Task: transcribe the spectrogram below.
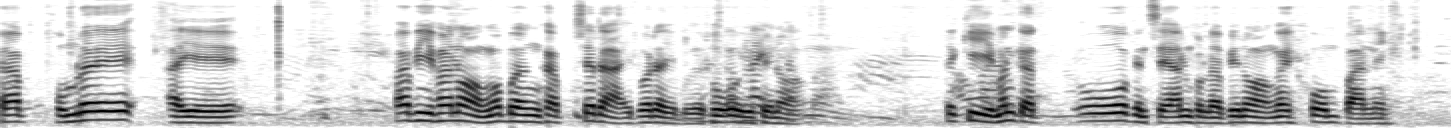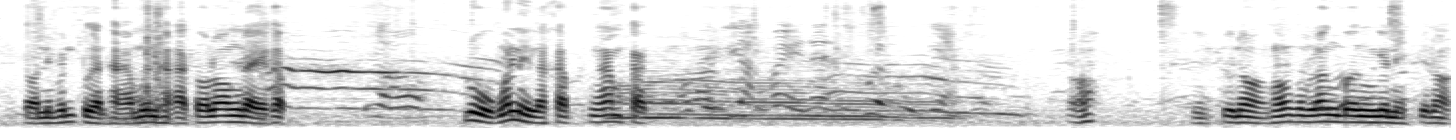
ครับผมเลยไอ้พาพี่พาน้องมาเบิ่งครับเสียดายบ่ได้เบอร์โทรอยู่พี่น้องตะกี้มันก็โอ้เป็นแสนพุ่นละพี่น้องเอ้ยโคมปานนี้ ตอนนี้เพิ่นเปิดหาหมื่นหาต่อรองได้ครับ ลูกมันนี่แหละครับงามคักเลี้ยงไว้นั่นเพื่อลูกแก่ เอ๋อ นี่พี่น้องเขากำลังเบิ่งอยู่นี่พี่น้อง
